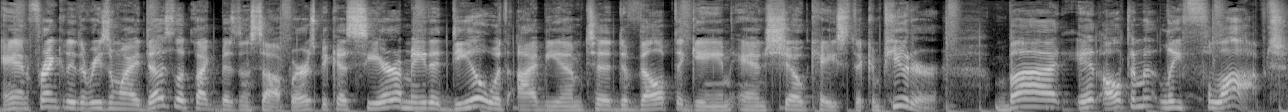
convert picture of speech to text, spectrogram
And frankly, the reason why it does look like business software is because Sierra made a deal with IBM to develop the game and showcase the computer, but it ultimately flopped.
